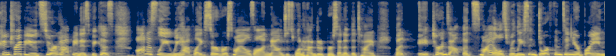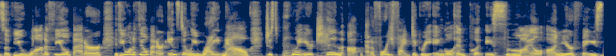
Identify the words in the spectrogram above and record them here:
contributes to our happiness happiness because honestly, we have like server smiles on now just 100% of the time. But it turns out that smiles release endorphins in your brain. So if you want to feel better, if you want to feel better instantly right now, just point your chin up at a 45 degree angle and put a smile on your face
